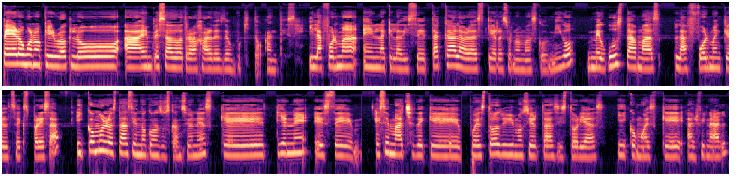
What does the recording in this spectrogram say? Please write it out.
pero bueno, K-Rock lo ha empezado a trabajar desde un poquito antes. Y la forma en la que la dice Taka, la verdad es que resuena más conmigo. Me gusta más la forma en que él se expresa y cómo lo está haciendo con sus canciones, que tiene ese, ese match de que pues todos vivimos ciertas historias y cómo es que al final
